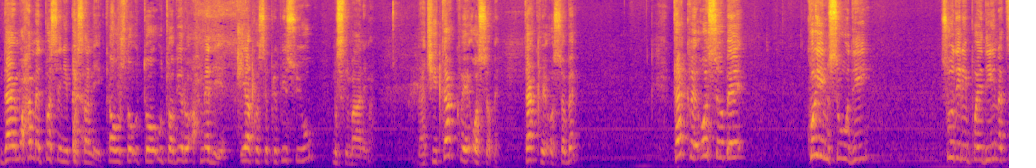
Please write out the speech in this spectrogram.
da je Muhammed posljednji poslanik, kao što u to, u to vjeru Ahmedije, iako se pripisuju muslimanima. Znači, takve osobe, takve osobe, takve osobe kojim sudi, sudi li pojedinac?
